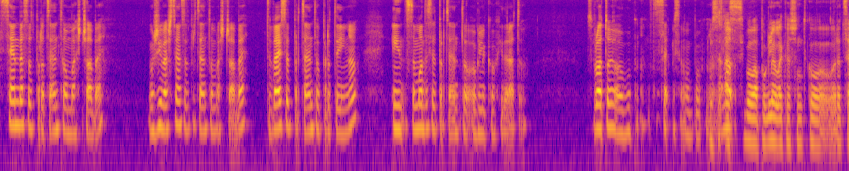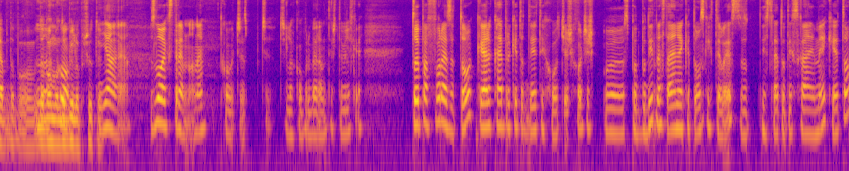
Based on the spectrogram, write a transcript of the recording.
70% maščobe, uživaš 70% maščobe, 20% proteinov in samo 10% oglikov hidratov. Sprav to je obupno, vse mislim obupno. Zelo- a si bova pogledala, kakšen tako recept, da, bo, da bomo dobili občutek. Ja, ja. Zelo ekstremno, ne? Tako, če, če, če lahko preberem te številke. To je pa fora zato, ker kaj pri keto dieti hočeš? Hočeš uh, spodbuditi nastajanje ketonskih teles, iz tega tudi izhaja ime keto,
